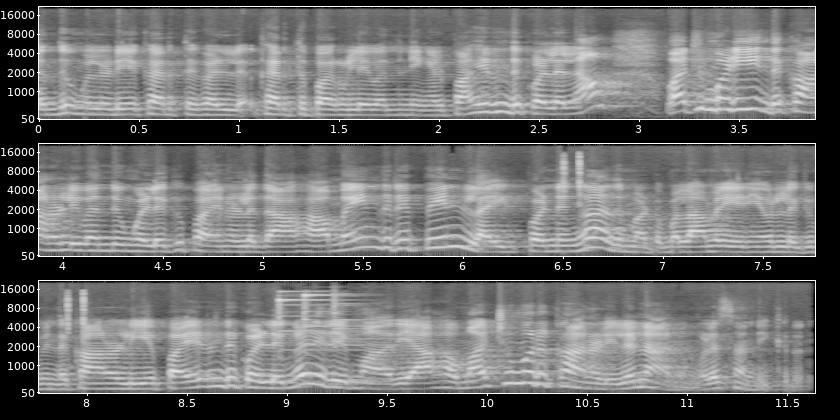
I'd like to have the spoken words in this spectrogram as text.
வந்து உங்களுடைய கருத்துக்கள் கருத்து பார்வையை வந்து நீங்கள் பகிர்ந்து கொள்ளலாம். மற்றபடி இந்த காணொளி வந்து உங்களுக்கு பயனுள்ளதாக அமைந்திருப்பேன் லைக் பண்ணுங்க. அது மட்டுமல்லாமல் இனியவர்களுக்கும் இந்த காணொலியை பகிர்ந்து கொள்ளுங்கள். இதே மாதிரியாக மற்றும் ஒரு காணொளியில நான் உங்களை சந்திக்கிறேன்.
